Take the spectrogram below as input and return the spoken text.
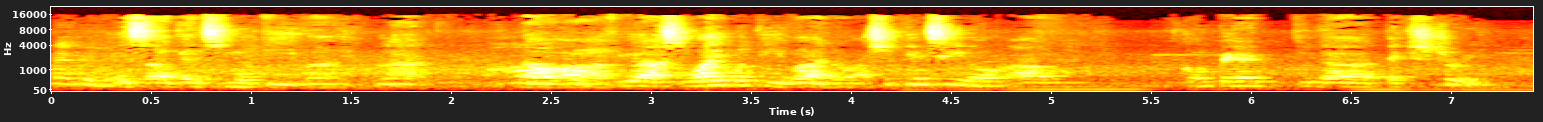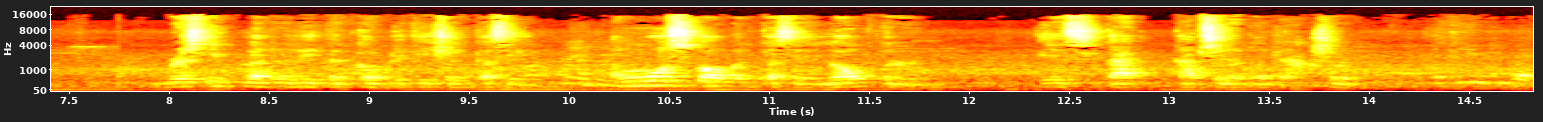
Mhm. is against Motiva implant. Oh, Now, uh, if you ask why Motiva, no, as you can see, no, um, compared to the texturing, breast implant related complication kasi, Mhm. ang most common kasi long term is ca- capsular contraction. What do you mean by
